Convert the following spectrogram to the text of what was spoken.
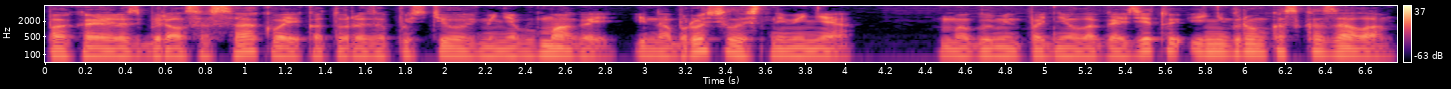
Пока я разбирался с Аквой, которая запустила в меня бумагой и набросилась на меня, Магумин подняла газету и негромко сказала.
